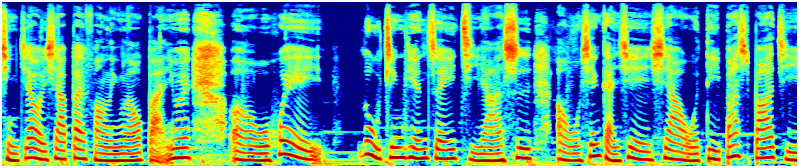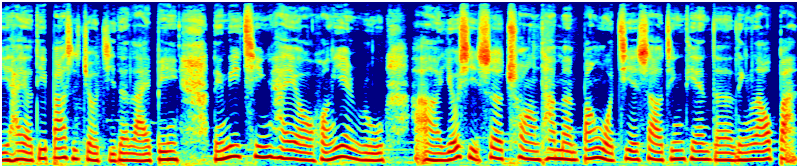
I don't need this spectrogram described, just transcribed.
请教一下拜访林老板，因为呃我会。录今天这一集啊，是呃，我先感谢一下我第八十八集还有第八十九集的来宾林丽清还有黄燕如啊，有喜社创他们帮我介绍今天的林老板。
